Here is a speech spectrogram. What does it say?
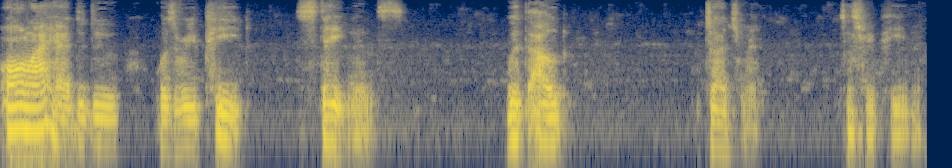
All I had to do was repeat statements without judgment. Just repeat them.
